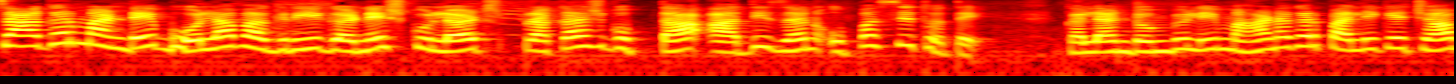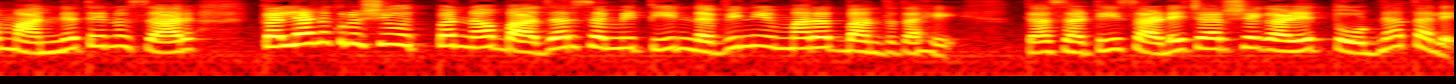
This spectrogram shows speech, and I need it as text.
सागर मांडे भोला वाघरी गणेश कुलट प्रकाश गुप्ता आदी जण उपस्थित होते. कल्याण डोंबिवली महानगरपालिकेच्या मान्यतेनुसार कल्याण कृषी उत्पन्न बाजार समिती नवीन इमारत बांधत आहे. त्यासाठी साडेचारशे गाळे तोडण्यात आले.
